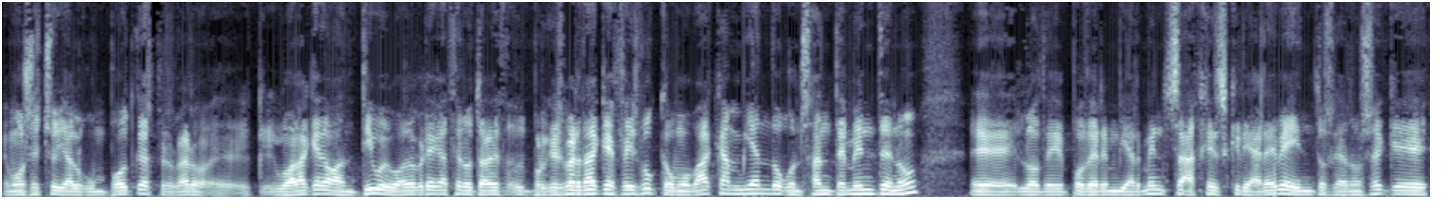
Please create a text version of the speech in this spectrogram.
hemos hecho ya algún podcast, pero claro, eh, igual ha quedado antiguo, igual habría que hacer otra vez, porque es verdad que Facebook, como va cambiando constantemente, ¿no? Eh, lo de poder enviar mensajes, crear eventos, ya no sé qué,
